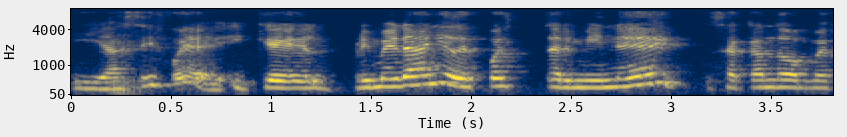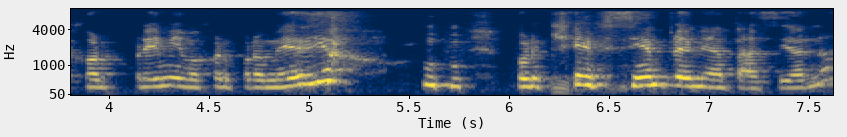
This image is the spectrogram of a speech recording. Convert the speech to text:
Y así fue. Y que el primer año después terminé sacando mejor premio, mejor promedio, porque siempre me apasionó.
